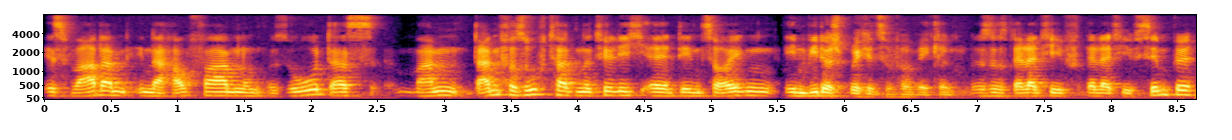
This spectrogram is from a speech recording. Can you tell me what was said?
es war dann in der Hauptverhandlung so, dass man dann versucht hat, natürlich äh, den Zeugen in Widersprüche zu verwickeln. Das ist relativ, relativ simpel.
